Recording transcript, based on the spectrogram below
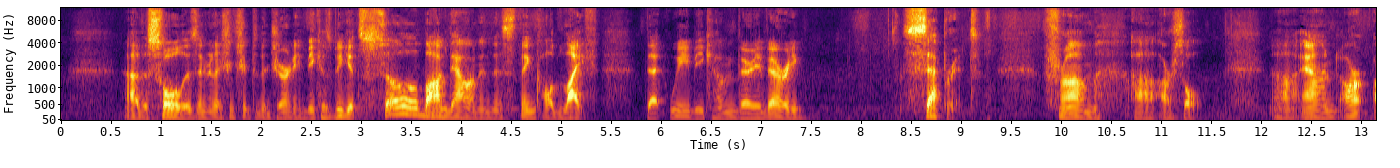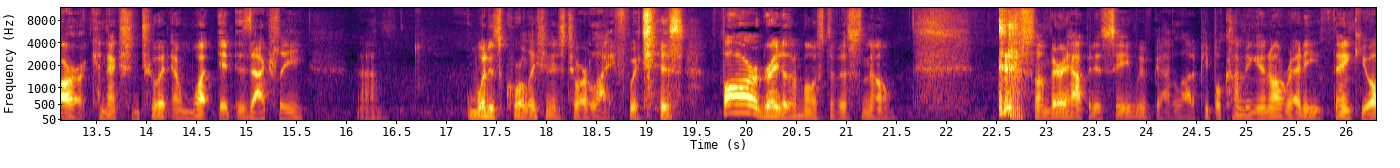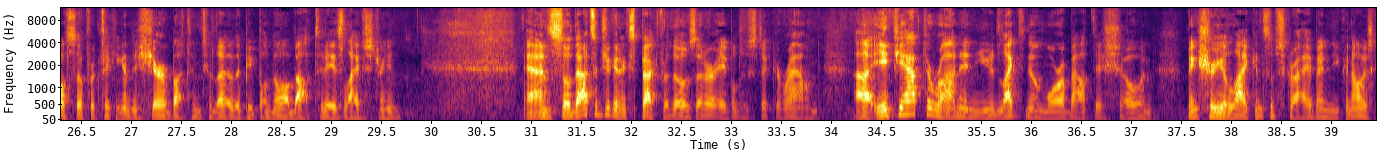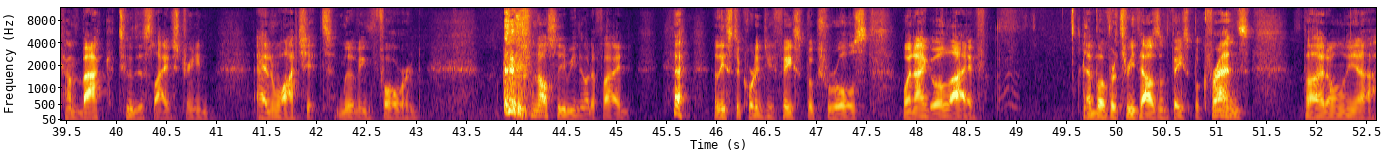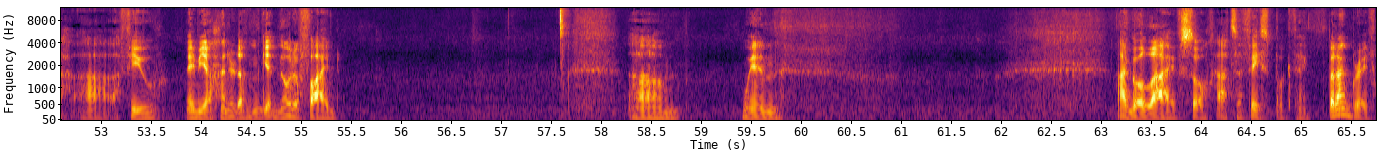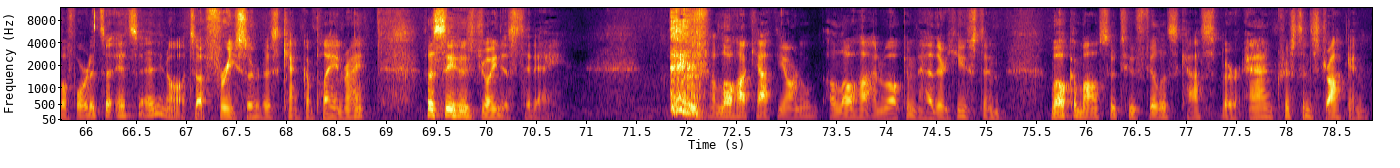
uh, the soul is in relationship to the journey because we get so bogged down in this thing called life that we become very, very separate from uh, our soul uh, and our, our connection to it and what it is actually, um, what its correlation is to our life, which is far greater than most of us know. so I'm very happy to see we've got a lot of people coming in already. Thank you also for clicking on the share button to let other people know about today's live stream. And so that's what you can expect for those that are able to stick around. Uh, if you have to run and you'd like to know more about this show, and make sure you like and subscribe, and you can always come back to this live stream and watch it moving forward. and also you'll be notified, at least according to Facebook's rules, when I go live. I have over 3,000 Facebook friends, but only a, a few, maybe a hundred of them get notified um, when I go live. So that's a Facebook thing. But I'm grateful for it. It's a, it's a, you know, it's a free service. Can't complain, right? Let's see who's joined us today. Aloha Kathy Arnold. Aloha and welcome Heather Houston. Welcome also to Phyllis Casper and Kristen Strachan.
